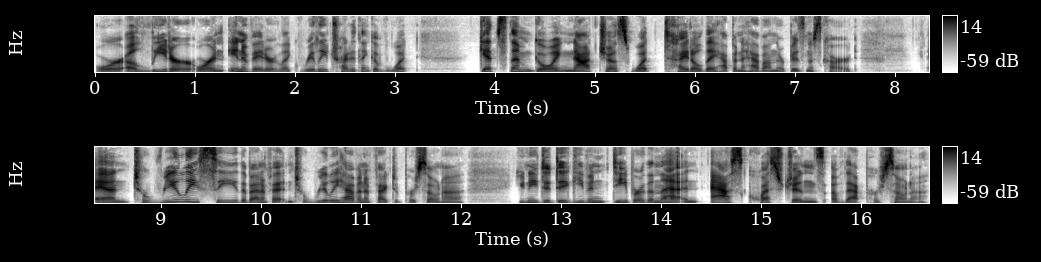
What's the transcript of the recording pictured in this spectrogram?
or a leader or an innovator. Like, really try to think of what gets them going, not just what title they happen to have on their business card. And to really see the benefit and to really have an effective persona, you need to dig even deeper than that and ask questions of that persona.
